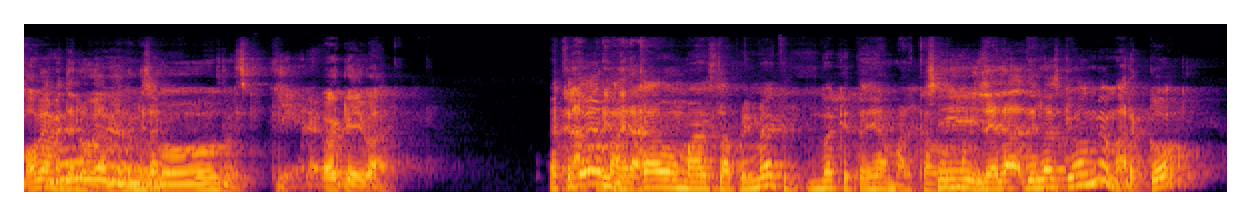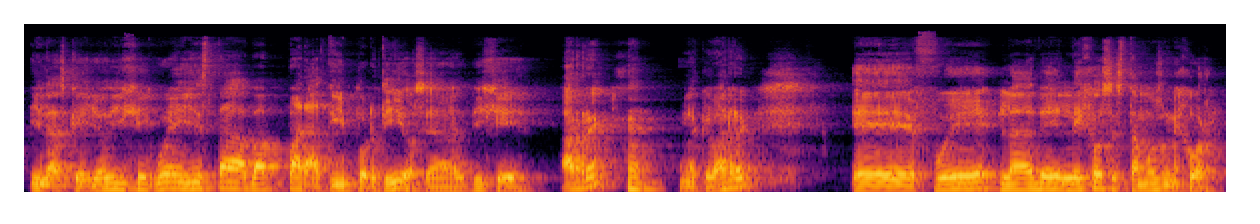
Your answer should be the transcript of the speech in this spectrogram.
Obviamente lo voy a minimizar. Dos, las que quieran. Ok, va. La que La te haya primera. marcado más, la primera que, la que te haya marcado Sí. más. De, la- de las que más me marcó y las que yo dije, güey, esta va para ti, por ti. O sea, dije, arre, en la que barre. Eh, fue la de Lejos estamos mejor.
